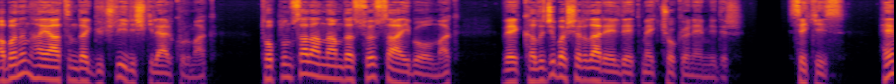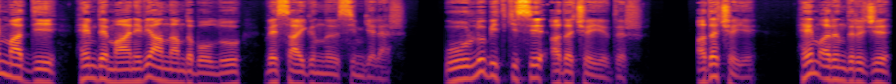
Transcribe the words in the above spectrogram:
Abanın hayatında güçlü ilişkiler kurmak, toplumsal anlamda söz sahibi olmak ve kalıcı başarılar elde etmek çok önemlidir. 8. Hem maddi hem de manevi anlamda bolluğu ve saygınlığı simgeler. Uğurlu bitkisi adaçayıdır. Adaçayı, hem arındırıcı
